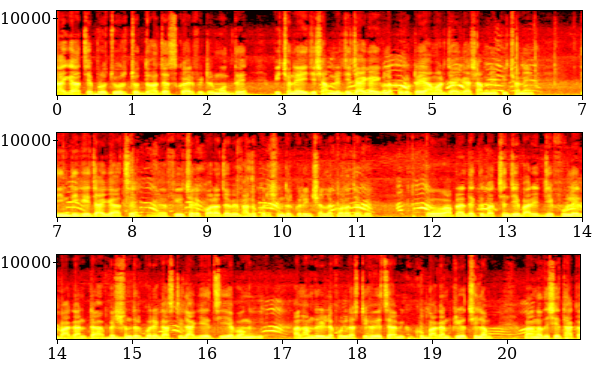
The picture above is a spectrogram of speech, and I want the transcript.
জায়গা আছে প্রচুর, চোদ্দ হাজার স্কোয়ার ফিটের মধ্যে। পিছনে এই যে সামনের যে জায়গা, এগুলো পুরোটাই আমার জায়গা, সামনে পিছনে তিন দিকে জায়গা আছে। ফিউচারে করা যাবে, ভালো করে সুন্দর করে ইনশাল্লাহ করা যাবে। তো আপনারা দেখতে পাচ্ছেন যে বাড়ির যে ফুলের বাগানটা, বেশ সুন্দর করে গাছটি লাগিয়েছি এবং আলহামদুলিল্লাহ ফুল গাছটি হয়েছে। আমি খুব বাগান প্রিয় ছিলাম। বাংলাদেশে থাকা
